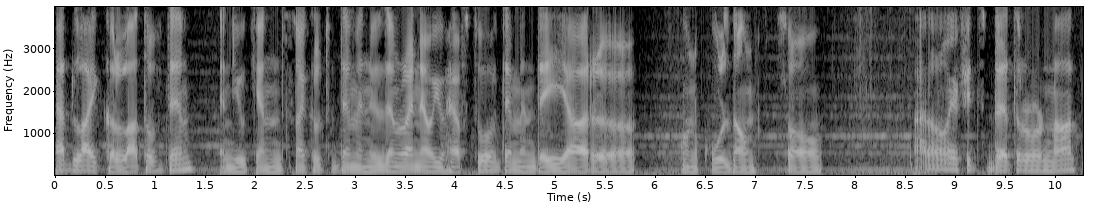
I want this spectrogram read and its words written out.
had like a lot of them, and you can cycle to them and use them. Right now, you have two of them, and they are uh, on cooldown. So I don't know if it's better or not.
